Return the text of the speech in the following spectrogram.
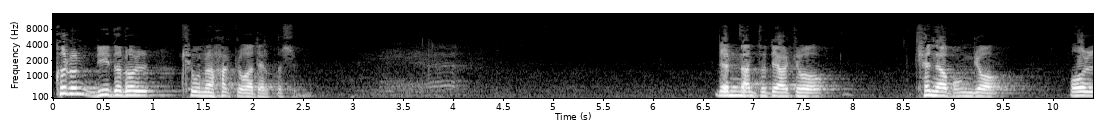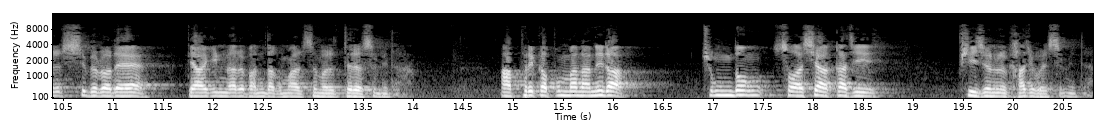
그런 리더를 키우는 학교가 될 것입니다. 렘난트 대학교 케냐 본교 올 11월에 대학인가를 받는다고 말씀을 드렸습니다. 아프리카뿐만 아니라 중동, 소아시아까지 비전을 가지고 있습니다.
